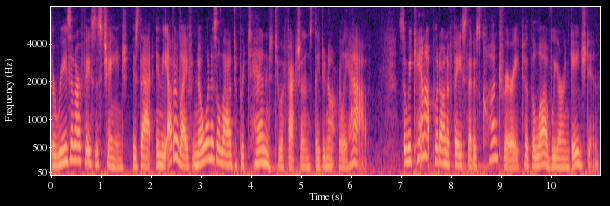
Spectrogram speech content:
The reason our faces change is that in the other life, no one is allowed to pretend to affections they do not really have. So we cannot put on a face that is contrary to the love we are engaged in.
